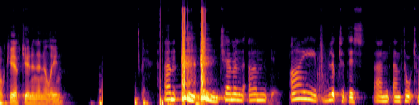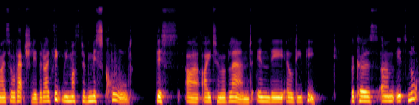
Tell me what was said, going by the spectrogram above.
Okay, if Jane and then Elaine. Um, Chairman, um, I looked at this and, and thought to myself actually that I think we must have miscalled this uh, item of land in the LDP because um, it's not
